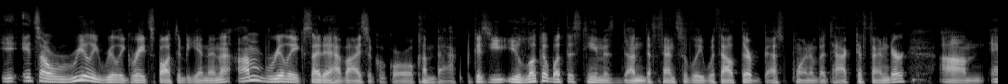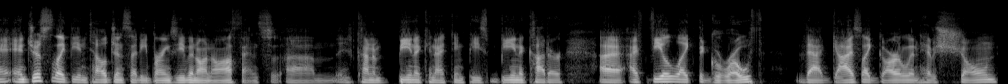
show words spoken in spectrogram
it, it's a really really great spot to be in, and I'm really excited to have Isaac Okoro come back because you you look at what this team has done defensively without their best point of attack defender, um, and, and just like the intelligence that he brings even on offense, um, kind of being a connecting piece, being a cutter. Uh, I feel like the growth that guys like Garland have shown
